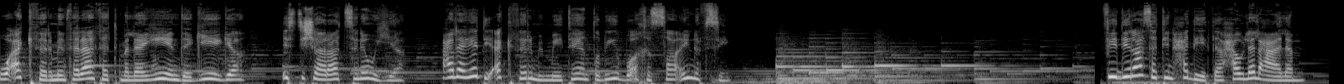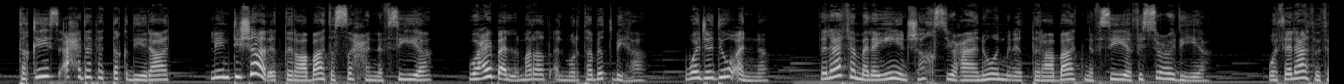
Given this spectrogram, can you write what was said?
وأكثر من ثلاثة ملايين دقيقة استشارات سنوية على يد أكثر من 200 طبيب وأخصائي نفسي. في دراسة حديثة حول العالم تقيس أحدث التقديرات لانتشار اضطرابات الصحة النفسية وعبء المرض المرتبط بها وجدوا أن ثلاثة ملايين شخص يعانون من اضطرابات نفسية في السعودية و83%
